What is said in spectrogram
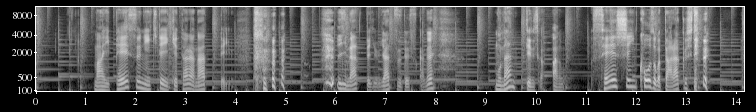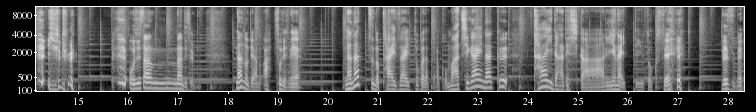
マイペースに生きていけたらなっていう。いいなっていうやつですかね。もう何て言うんですか？あの精神構造が堕落して いる。おじさんなんですよね。なのであのあそうですね。7つの滞在とかだったらこう間違いなく怠惰でしかありえないっていう属性。ですね。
